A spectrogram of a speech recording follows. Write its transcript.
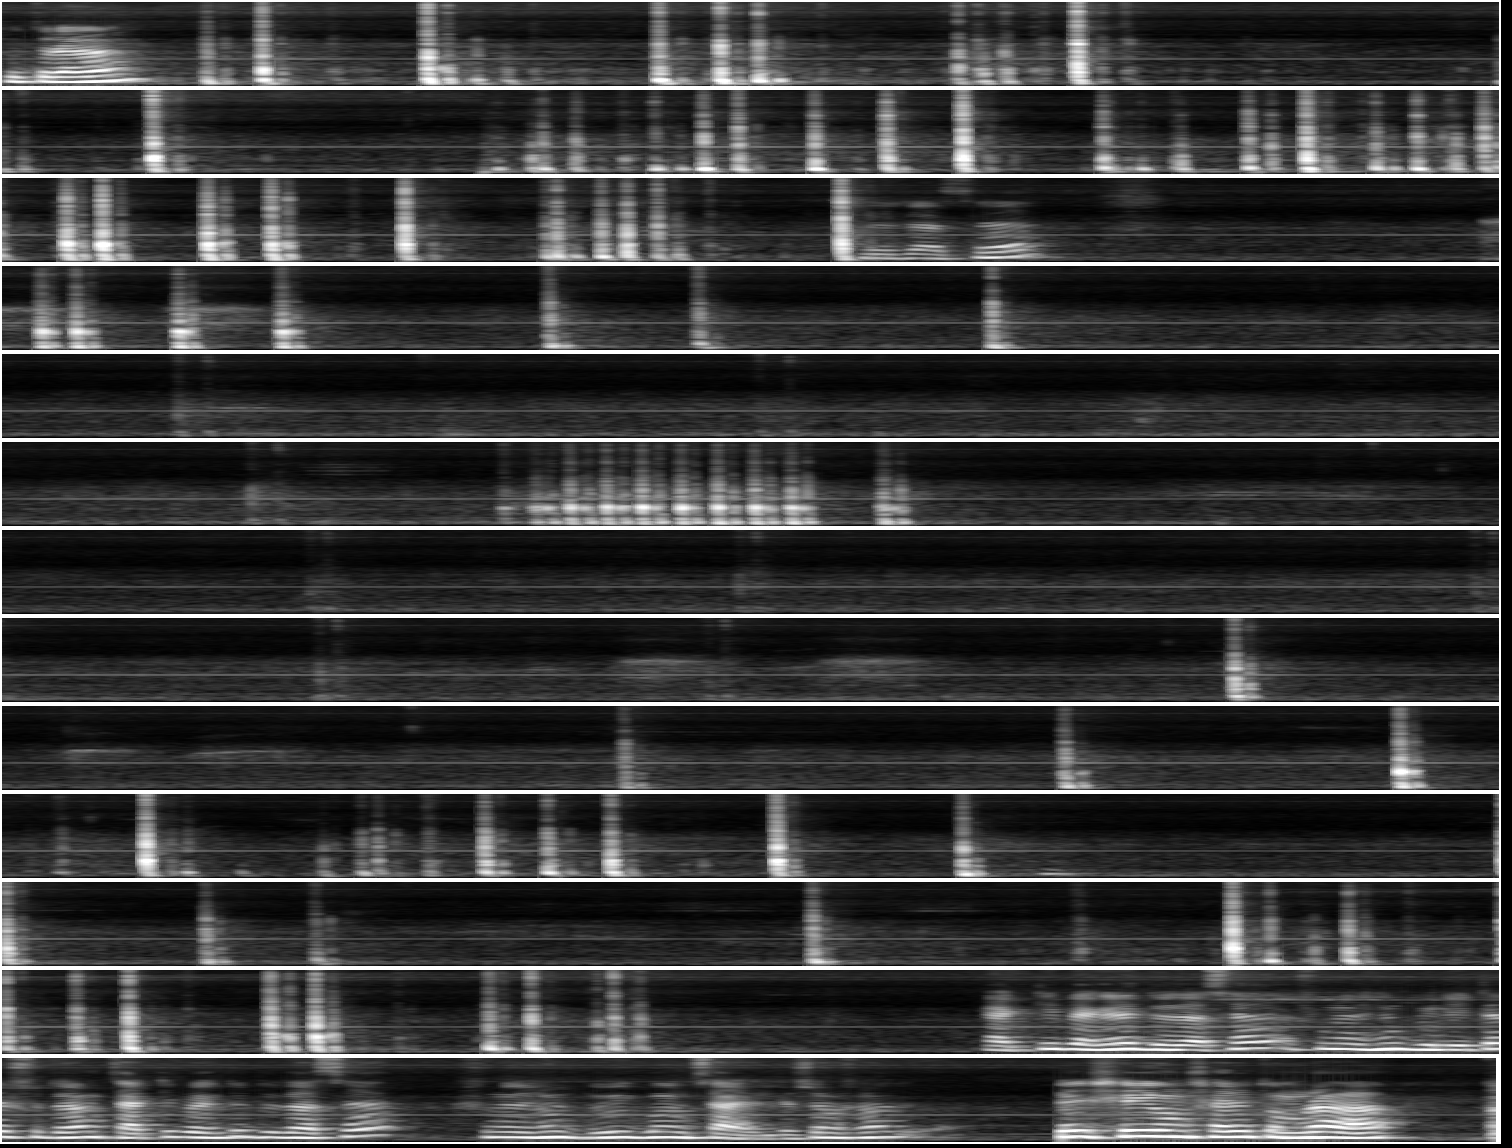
সুতরাং দুধ আছে একটি প্যাকেটে দুধ আছে শূন্য দশমিক দুই লিটার, সুতরাং চারটি প্যাকেটে দুধ আছে শূন্য দশমিক দুই গুণ চার লিটার সেই অনুসারে তোমরা,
